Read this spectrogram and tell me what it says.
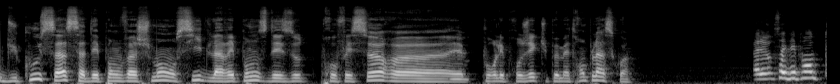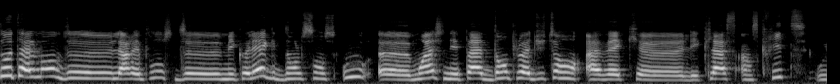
Du coup, ça, ça dépend vachement aussi de la réponse des autres professeurs euh, Mm. pour les projets que tu peux mettre en place, quoi. Alors, ça dépend totalement de la réponse de mes collègues, dans le sens où euh, moi, je n'ai pas d'emploi du temps avec euh, les classes inscrites, où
